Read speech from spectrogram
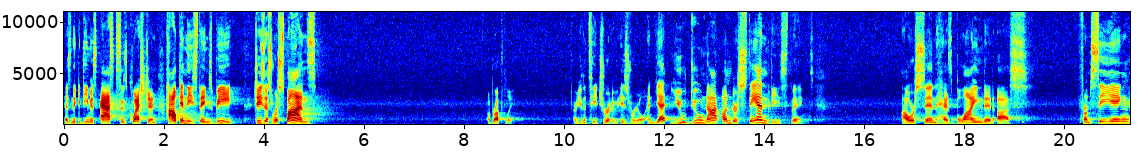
as Nicodemus asks his question, How can these things be? Jesus responds abruptly. Are you the teacher of Israel, and yet you do not understand these things? Our sin has blinded us from seeing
